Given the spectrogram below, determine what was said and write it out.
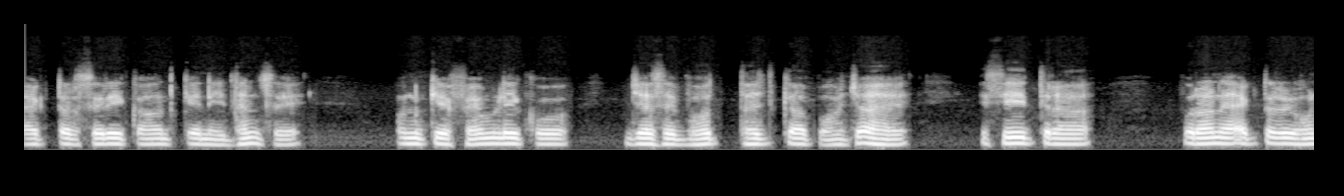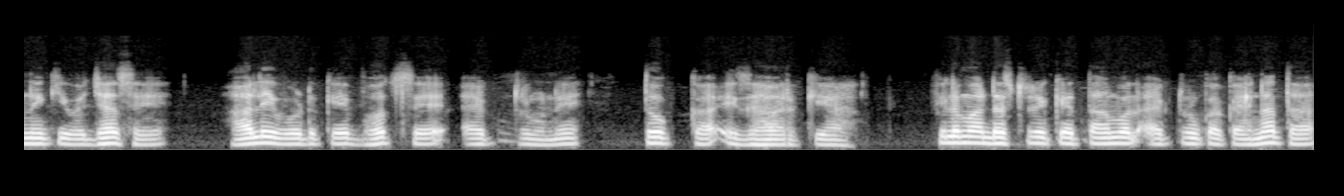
एक्टर श्रीकांत के निधन से उनके फैमिली को जैसे बहुत धचका पहुँचा है, इसी तरह पुराने एक्टर होने की वजह से हॉलीवुड के बहुत से एक्टरों ने दुख का इजहार किया। फ़िल्म इंडस्ट्री के तामुल एक्टरों का कहना था,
